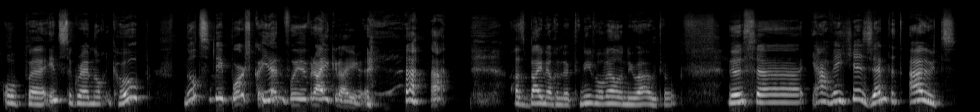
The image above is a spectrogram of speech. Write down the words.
op uh, Instagram nog. Ik hoop dat ze die Porsche Cayenne voor je vrij krijgen. dat is bijna gelukt. In ieder geval wel een nieuwe auto. Dus uh, ja, weet je, zend het uit.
